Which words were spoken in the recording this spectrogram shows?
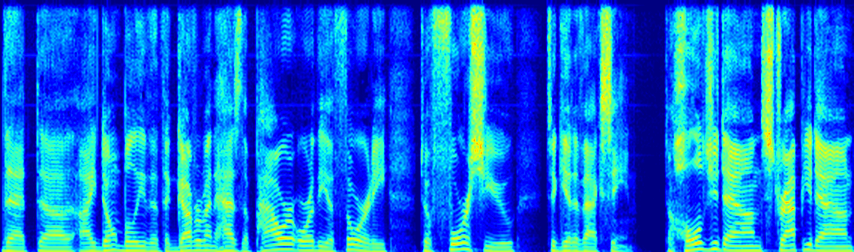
that uh, I don't believe that the government has the power or the authority to force you to get a vaccine, to hold you down, strap you down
